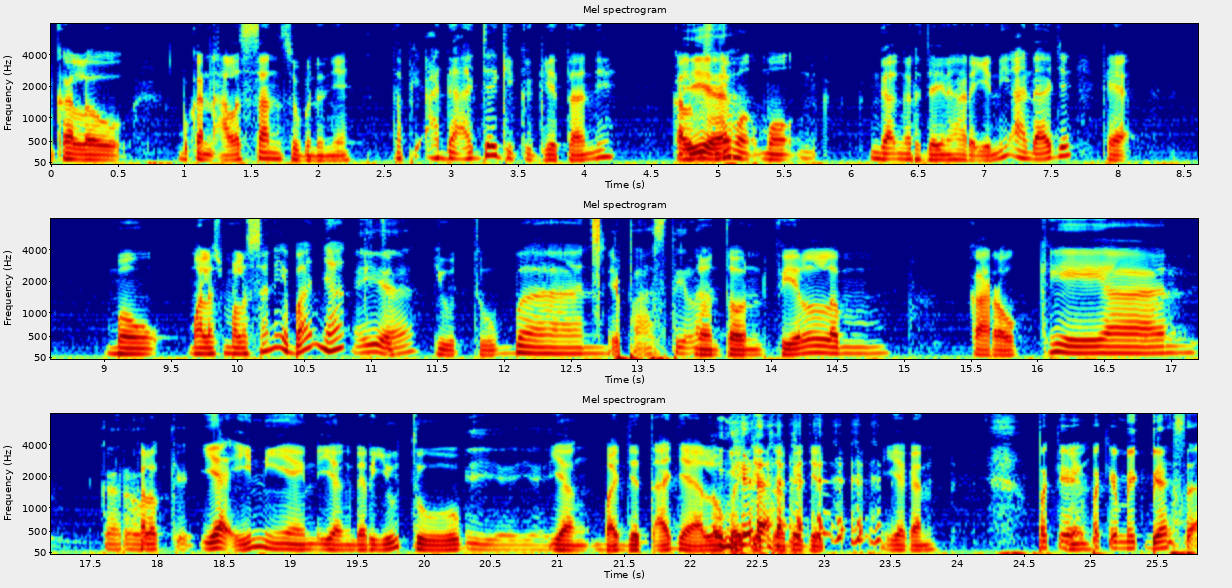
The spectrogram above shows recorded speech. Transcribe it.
kalau bukan alasan sebenarnya, tapi ada aja gitu kegiatannya. Kalau Iya. misalnya mau mau ng- nggak ngerjain hari ini ada aja kayak mau malas-malasan ya banyak. gitu. iya YouTubean, ya pastilah nonton film, karaokean. Kalau ya ini yang yang dari YouTube iya iya, iya. yang budget aja, low budget, low budget. Iya kan? pakai pakai mic biasa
